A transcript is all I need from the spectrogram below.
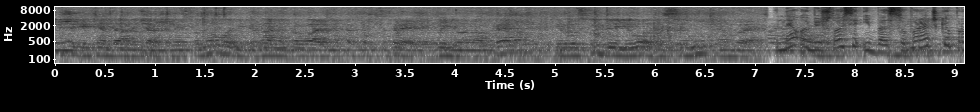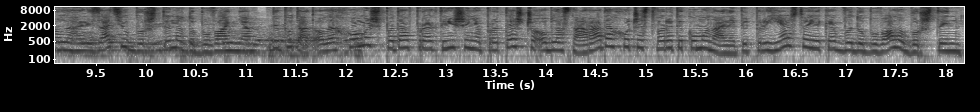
інших, які на даний час ще не встановлені, кримінальне провадження також це виділено окремо і розслідує його ДСУ МВС. Не обійшлося і без суперечки про легалізацію бурштинодобування. Депутат Олег Хомич подав проект рішення про те, що обласна рада хоче створити комунальне підприємство, яке б видобувало бурштин.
